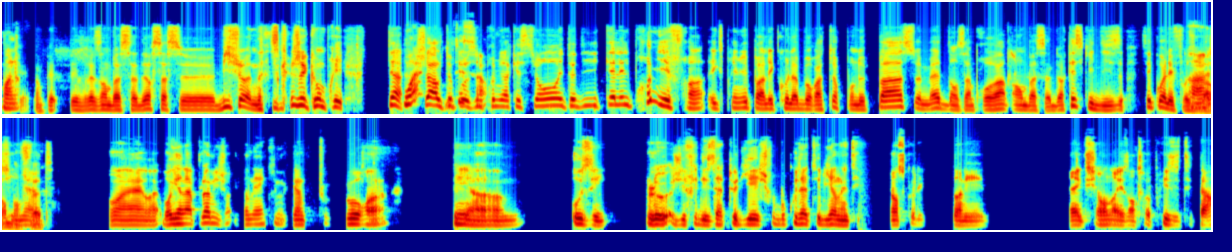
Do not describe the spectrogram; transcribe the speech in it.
Voilà. Donc, les- vrais ambassadeurs, ça se bichonne, ce que j'ai compris. Tiens, Ouais, Charles te pose ça. une première question. Il te dit quel est le premier frein exprimé par les collaborateurs pour ne pas se mettre dans un programme ambassadeur? Qu'est-ce qu'ils disent? C'est quoi les fausses Ah, barbes en fait? Ouais, ouais. Bon, il y en a plein, mais j'en ai un qui me vient toujours. euh, c'est euh, oser. J'ai fait des ateliers, je fais beaucoup d'ateliers en intelligence collective dans les directions, dans les entreprises, etc.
